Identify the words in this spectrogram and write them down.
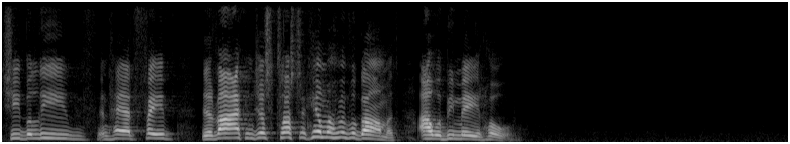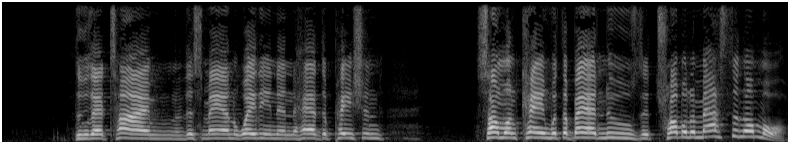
She believed and had faith that if I can just touch the hem of her garment, I would be made whole. Through that time, this man waiting and had the patient, someone came with the bad news that trouble the master no more.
